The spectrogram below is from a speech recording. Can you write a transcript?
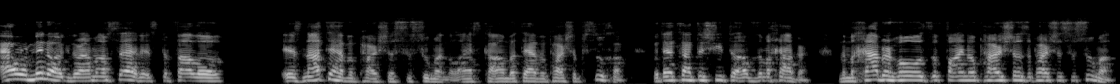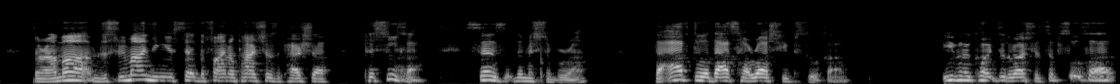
our minog, the Rama said, is to follow, is not to have a parsha susuma in the last column, but to have a parsha psucha. But that's not the shita of the mechaber. The mechaber holds the final parsha is a parsha susuma. The Rama, I'm just reminding you, said the final parsha is a parsha psucha. Says the Mishnah Berurah, the after das harashi psucha. Even according to the Rosh, it's a psucha.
